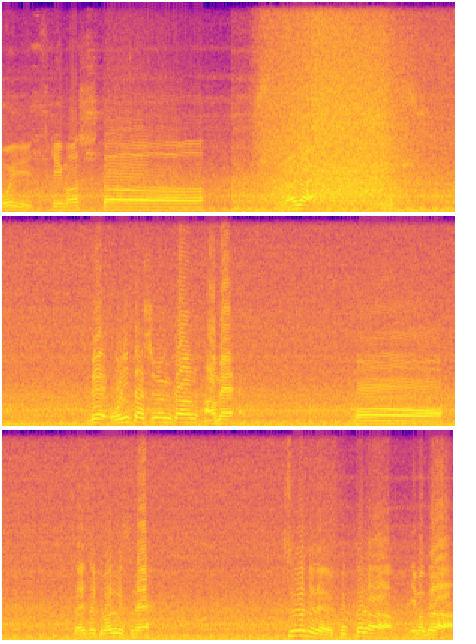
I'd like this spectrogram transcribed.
ほい着きました長いで降りた瞬間雨もう幸先悪いですねつうわけでこっから今から、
